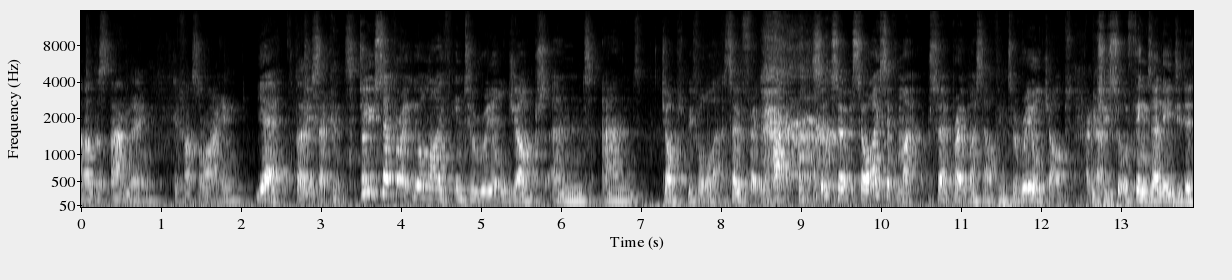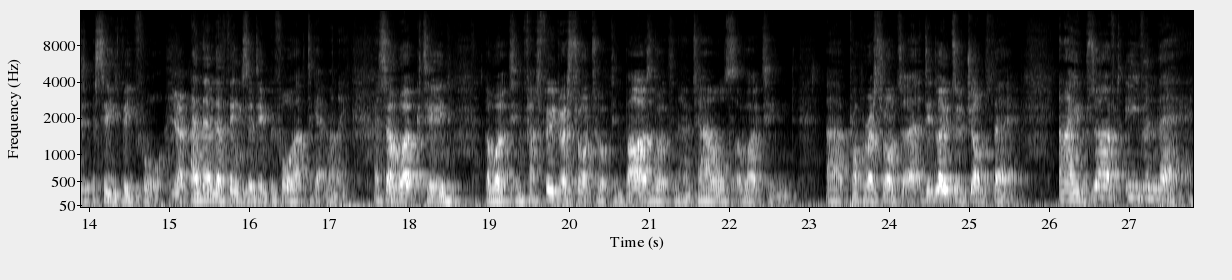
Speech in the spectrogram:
an understanding if that's all right, in yeah, 30 seconds. Do you separate your life into real jobs and and jobs before that? So, for, I, so, so, so, I separate, my, separate myself into real jobs, okay. which is sort of things I needed a, a CV for, yeah. and then the things I did before that to get money. And so I worked in I worked in fast food restaurants, I worked in bars, I worked in hotels, I worked in uh, proper restaurants. I did loads of jobs there, and I observed even there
